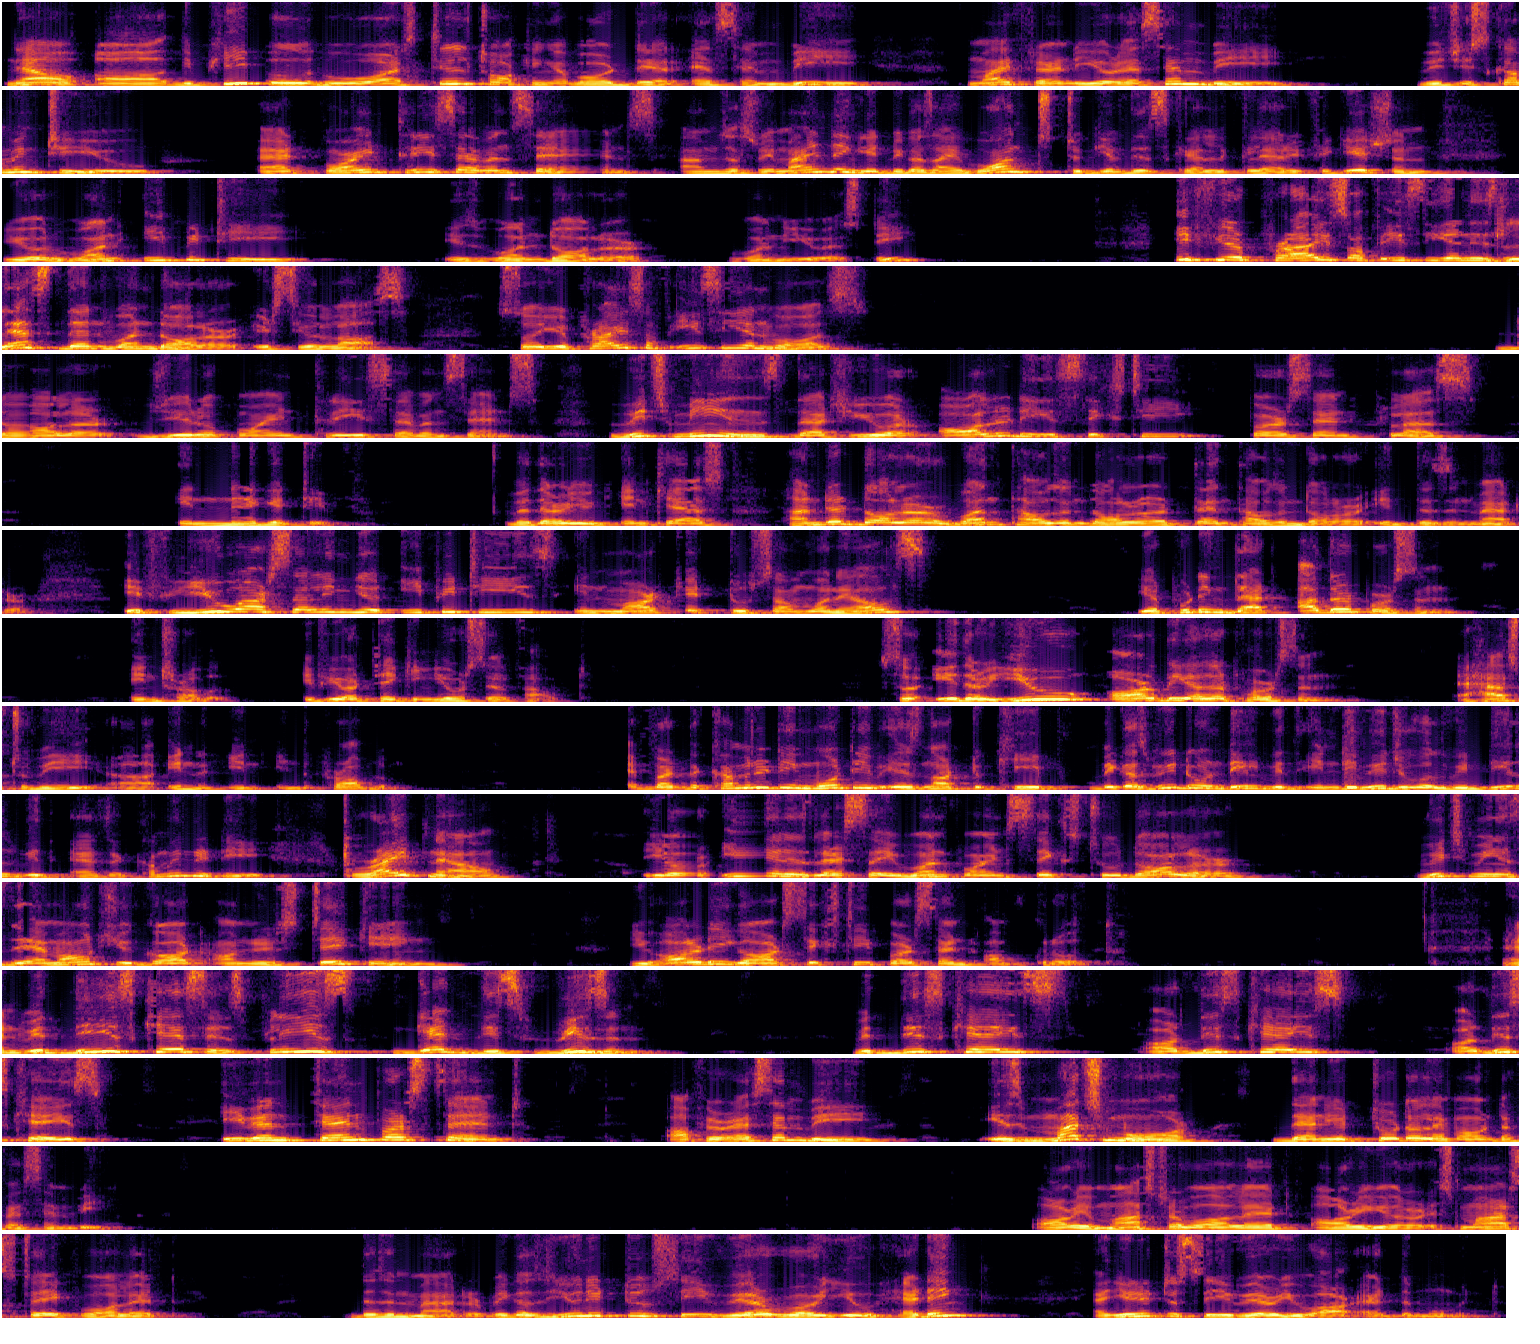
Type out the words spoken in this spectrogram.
Now, uh, the people who are still talking about their SMB, my friend, your SMB, which is coming to you at 0.37 cents, I'm just reminding it because I want to give this clarification. Your one EPT is $1, 1 USD. If your price of ECN is less than $1, it's your loss. So your price of ECN was dollar 0.37 cents, which means that you are already 60% plus in negative. Whether you encash $100, $1,000, $10,000, it doesn't matter. If you are selling your EPTs in market to someone else, you're putting that other person in trouble if you are taking yourself out. So either you or the other person has to be uh, in, in, in the problem. But the community motive is not to keep, because we don't deal with individual, we deal with as a community. Right now, your ECN is, let's say, $1.62, which means the amount you got on your staking, you already got 60% of growth. And with these cases, please get this vision. With this case, or this case, or this case, even 10% of your SMB is much more than your total amount of SMB. Or your master wallet or your smart stake wallet doesn't matter because you need to see where were you heading and you need to see where you are at the moment.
